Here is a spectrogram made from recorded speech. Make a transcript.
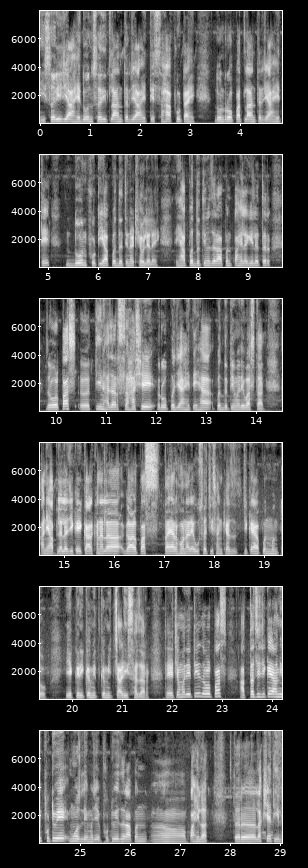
ही सरी जी आहे दोन सरीतलं अंतर जे आहे ते सहा फूट आहे. दोन रोपातलं अंतर जे आहे ते दोन फूट या पद्धतीनं ठेवलेलं आहे. ह्या पद्धतीनं जर आपण पाहायला गेलं तर जवळपास तीन हजार सहाशे रोपं जे आहे ते ह्या पद्धतीमध्ये बसतात. आणि आपल्याला जी काही कारखान्याला गाळपास तयार होणाऱ्या ऊसाची संख्या जी काही आपण म्हणतो एकरी कमीत कमी चाळीस हजार. तर याच्यामध्ये ते जवळपास आत्ताचे जे काही आम्ही फुटवे मोजले म्हणजे फुटवे जर आपण पाहिलात तर लक्षात येईल.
